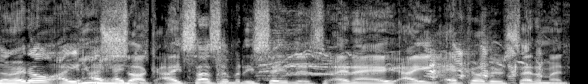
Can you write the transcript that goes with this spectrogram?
and I know I. You I had, suck. I saw somebody say this, and I, I echo their sentiment.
